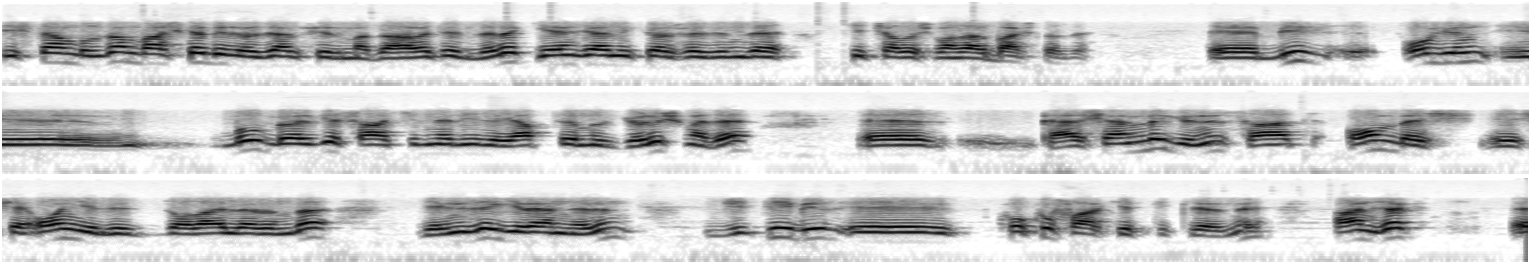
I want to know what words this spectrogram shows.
İstanbul'dan başka bir özel firma davet edilerek Gencerlik Körfezi'ndeki çalışmalar başladı. E, biz o gün e, bu bölge sakinleriyle yaptığımız görüşmede e, Perşembe günü saat 15 e, şey 17 dolaylarında denize girenlerin ciddi bir e, koku fark ettiklerini ancak e,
